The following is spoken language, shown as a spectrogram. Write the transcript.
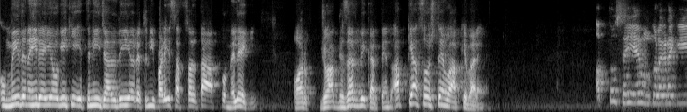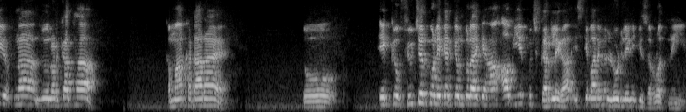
उम्मीद नहीं रही होगी कि इतनी जल्दी और इतनी बड़ी सफलता आपको मिलेगी और जो आप डिजर्व भी करते हैं। तो अब क्या सोचते हैं वो आपके बारे में? अब तो सही है, उनको लग रहा है कि अपना जो लड़का था कमा खटा रहा है तो एक फ्यूचर को लेकर के उनको लगा कि हाँ अब ये कुछ कर लेगा इसके बारे में लोड लेने की ज़रूरत नहीं है।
